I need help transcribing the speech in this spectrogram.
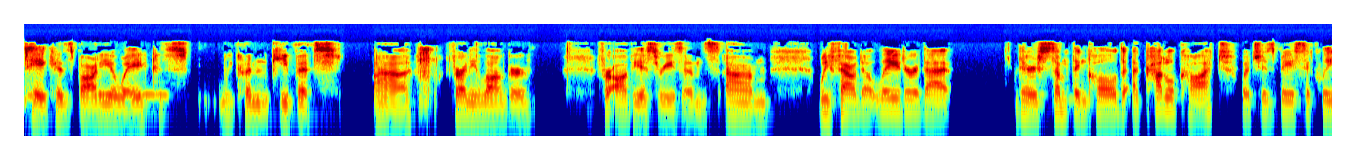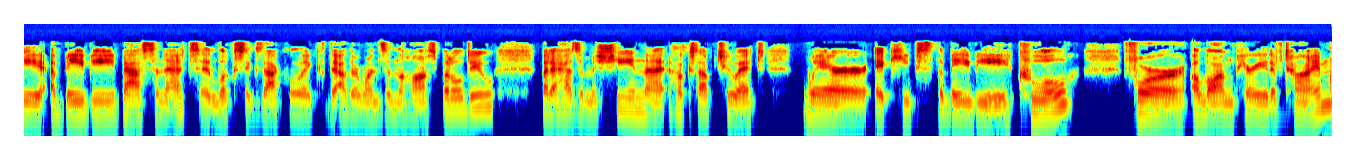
take his body away because we couldn't keep it uh, for any longer for obvious reasons. Um, we found out later that there's something called a cuddle cot, which is basically a baby bassinet. It looks exactly like the other ones in the hospital do, but it has a machine that hooks up to it where it keeps the baby cool for a long period of time.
